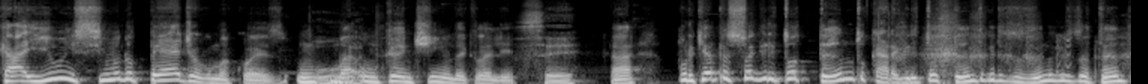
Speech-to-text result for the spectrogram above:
caiu em cima do pé de alguma coisa. Um, uma, um cantinho daquilo ali. Sim. Tá? Porque a pessoa gritou tanto, cara, gritou tanto, gritou tanto, gritou tanto.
